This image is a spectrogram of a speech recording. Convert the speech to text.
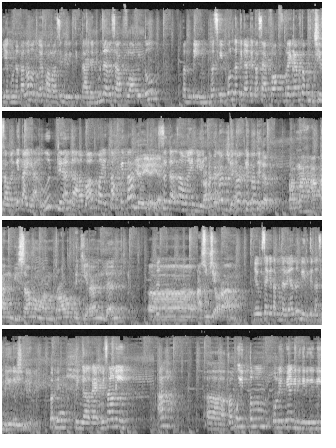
ya gunakanlah untuk evaluasi diri kita dan benar self love itu penting meskipun ketika kita self love mereka tetap benci sama kita ya udah nggak apa-apa itu kita Iya, iya, iya. suka sama diri Karena kita, aja. kita kita tidak pernah akan bisa mengontrol pikiran dan eh, asumsi orang. yang bisa kita kendalikan tuh diri kita sendiri. sendiri. Per- Tinggal kayak misal nih, ah eh, kamu hitam kulitnya gini gini gini.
